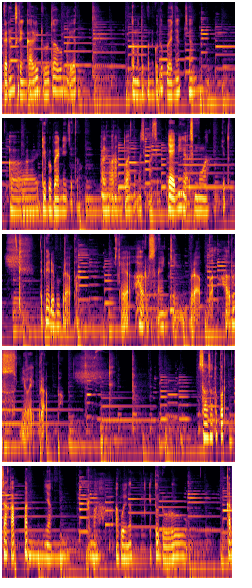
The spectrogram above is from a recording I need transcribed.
kadang sering kali dulu tuh aku melihat teman-temanku tuh banyak yang uh, dibebani gitu oleh orang tuanya masing-masing. Ya ini nggak semua gitu. Tapi ada beberapa. Kayak harus ranking berapa harus nilai berapa. Salah satu percakapan yang pernah aku ingat itu dulu kan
